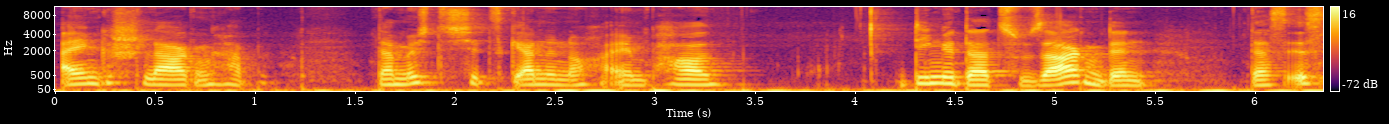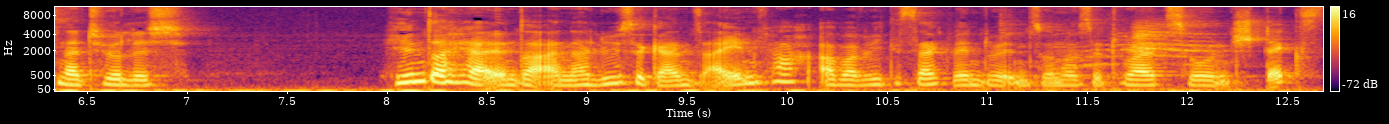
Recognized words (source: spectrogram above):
eingeschlagen habe, da möchte ich jetzt gerne noch ein paar Dinge dazu sagen, denn das ist natürlich hinterher in der Analyse ganz einfach, aber wie gesagt, wenn du in so einer Situation steckst,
